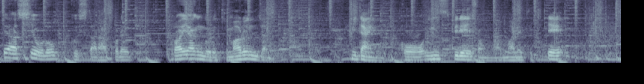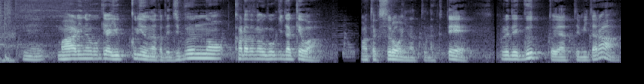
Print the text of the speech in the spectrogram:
て足をロックしたらこれトライアングル決まるんじゃないか。みたいなこうインスピレーションが生まれてきて、周りの動きはゆっくりの中で自分の体の動きだけは全くスローになってなくてこれでグッとやってみたら、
